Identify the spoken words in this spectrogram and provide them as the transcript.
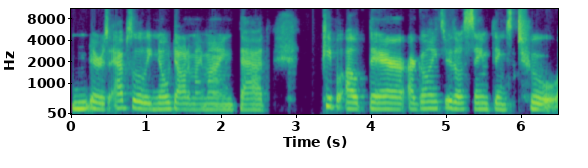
there's absolutely no doubt in my mind that people out there are going through those same things too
